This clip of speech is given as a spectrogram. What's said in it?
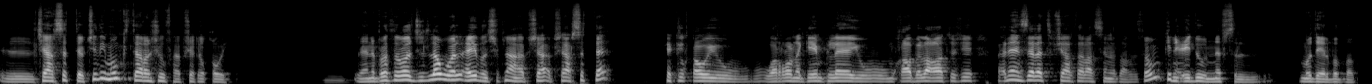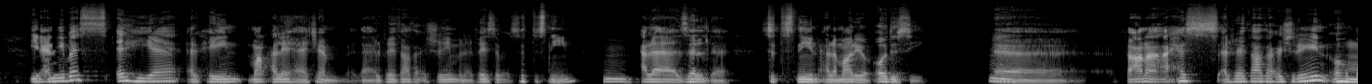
الشهر 6 وكذي ممكن ترى نشوفها بشكل قوي. لأن Breath of الأول أيضا شفناها بشهر 6 بشكل قوي وورونا gameplay ومقابلات وشيء بعدين نزلت بشهر ثلاث سنة طافت. فممكن يعيدون نفس ال... موديل بالضبط. يعني بس هي الحين مر عليها كم؟ إذا 2023 من 2007 ست سنين. مم. على Zelda ست سنين على Mario Odyssey. مم. آه فأنا أحس 2023 هم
